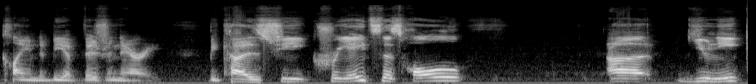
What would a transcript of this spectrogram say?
claim to be a visionary because she creates this whole uh, unique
